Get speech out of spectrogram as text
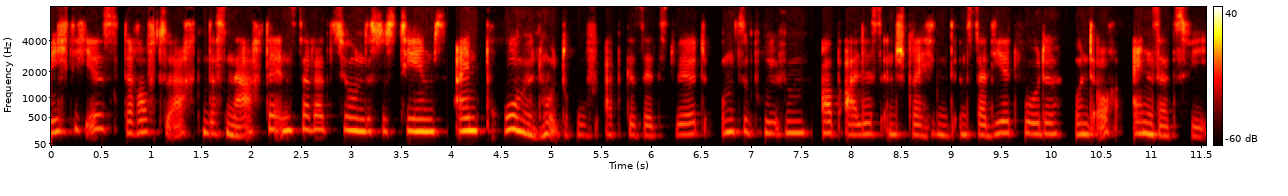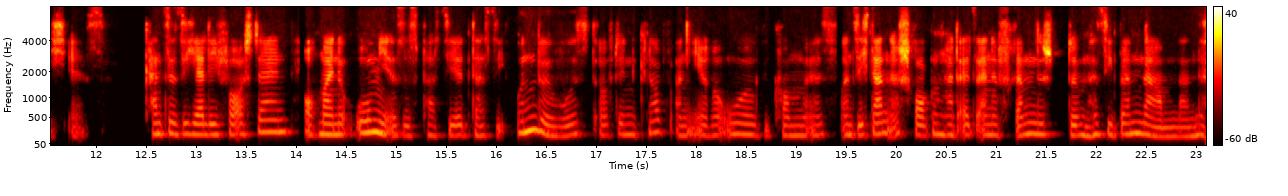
Wichtig ist, darauf zu achten, dass nach der Installation des Systems ein Probenotruf abgesetzt wird, um zu prüfen, ob alles entsprechend installiert wurde und auch einsatzfähig ist. Kannst du sicherlich vorstellen, auch meine Omi ist es passiert, dass sie unbewusst auf den Knopf an ihrer Uhr gekommen ist und sich dann erschrocken hat, als eine fremde Stimme sie beim Namen nannte.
